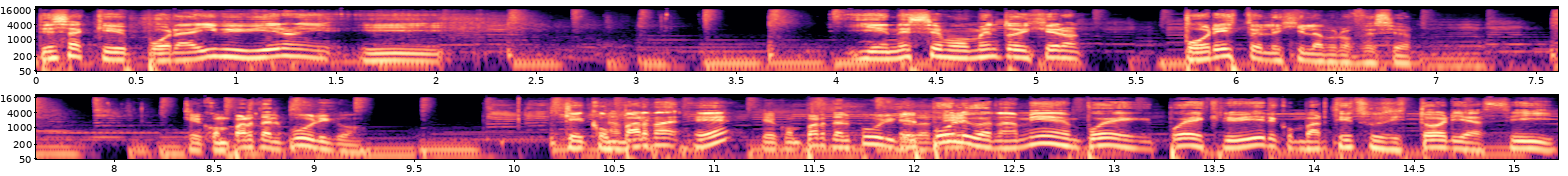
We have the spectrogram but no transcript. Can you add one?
de esas que por ahí vivieron y, y, y en ese momento dijeron, por esto elegí la profesión. Que comparta el público. Que compartan, ¿eh? Que comparta el público. El también. público también puede, puede escribir, compartir sus historias, sí.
